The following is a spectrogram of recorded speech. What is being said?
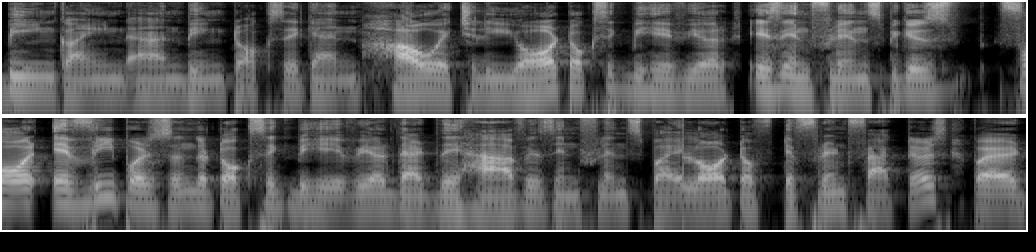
being kind and being toxic and how actually your toxic behavior is influenced because for every person the toxic behavior that they have is influenced by a lot of different factors. But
